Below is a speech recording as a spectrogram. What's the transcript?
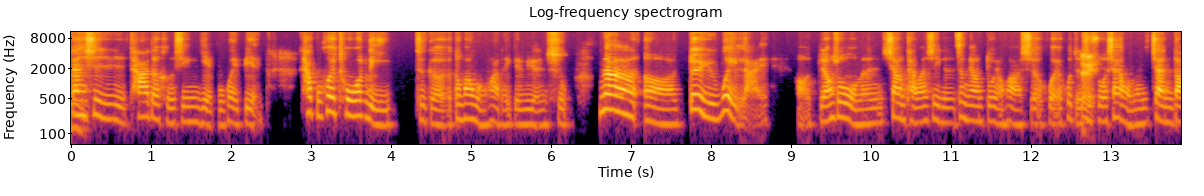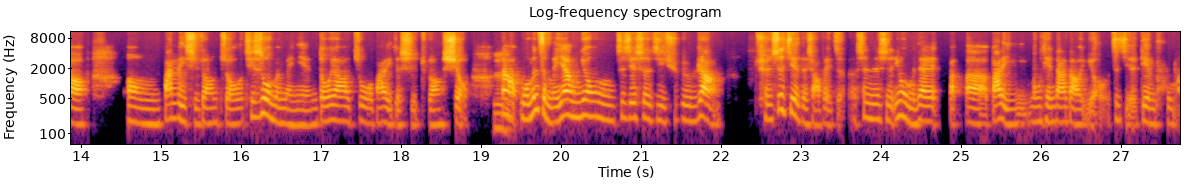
但是它的核心也不会变，它不会脱离。这个东方文化的一个元素，那呃，对于未来，哦，比方说我们像台湾是一个这么样多元化的社会，或者是说像我们站到嗯巴黎时装周，其实我们每年都要做巴黎的时装秀，嗯，那我们怎么样用这些设计去让全世界的消费者，甚至是因为我们在巴呃巴黎蒙田大道有自己的店铺嘛，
